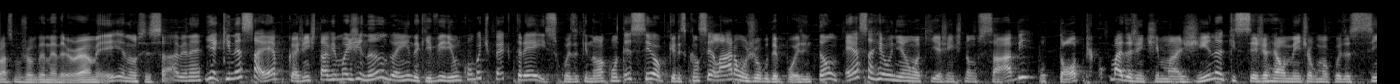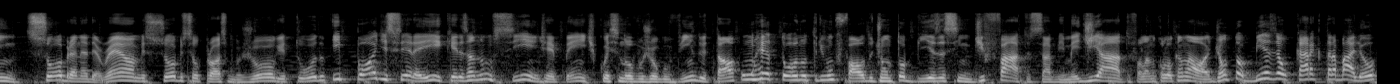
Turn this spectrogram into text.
próximo jogo da NetherRealm aí, não se sabe, né? E aqui nessa época a gente tava imaginando ainda que viria um Combat Pack 3, coisa que não aconteceu, porque eles cancelaram o jogo depois. Então, essa reunião aqui a gente não sabe o tópico, mas a gente imagina que seja realmente alguma coisa sim sobre a NetherRealm, sobre seu próximo jogo e tudo. E pode ser aí que eles anunciem de repente, com esse novo jogo vindo e tal, um retorno triunfal do John Tobias assim, de fato, sabe, imediato, falando, colocando lá, ó, John Tobias é o cara que trabalhou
